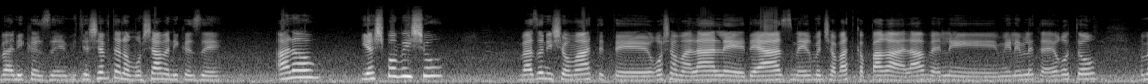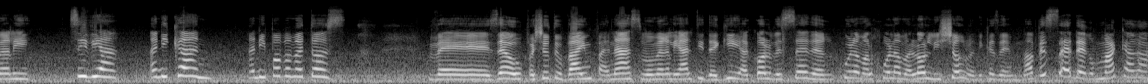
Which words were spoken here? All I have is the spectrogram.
ואני כזה מתיישבת על המושב, אני כזה, הלו, יש פה מישהו? ואז אני שומעת את אה, ראש המל"ל אה, דאז, מאיר בן שבת כפרה עליו, אין לי מילים לתאר אותו, אומר לי, ציוויה, אני כאן, אני פה במטוס. וזהו, פשוט הוא בא עם פנס, הוא אומר לי, אל תדאגי, הכל בסדר, כולם הלכו למלון לישון, ואני כזה, מה בסדר, מה קרה?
